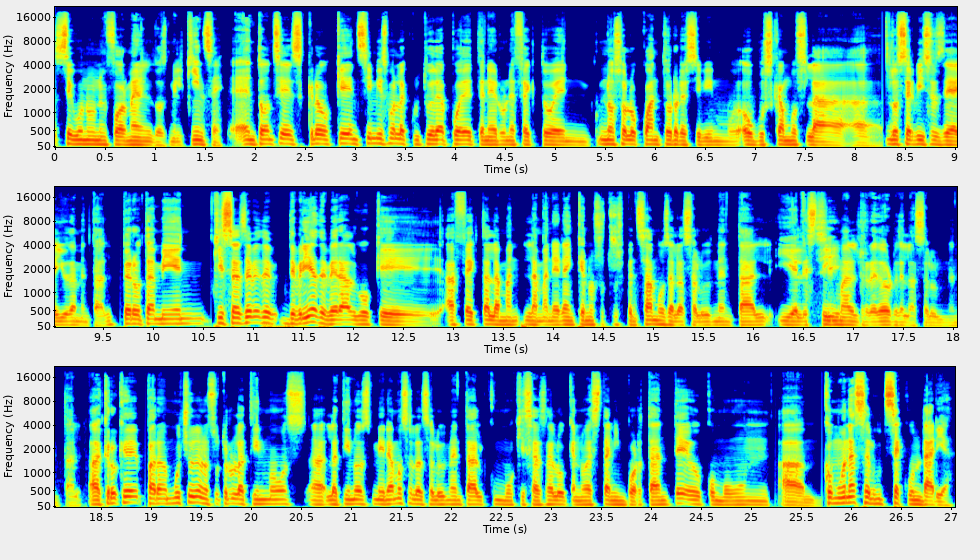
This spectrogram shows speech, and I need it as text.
según un informe en el 2015. Entonces, creo que en sí mismo la cultura puede tener un efecto en no solo cuánto recibimos o buscamos la, ah, los servicios de ayuda mental, pero también quizás debe debería de haber algo que afecta la, manera en que nosotros pensamos de la salud mental y el estigma alrededor de la salud mental. Ah, creo que para muchos de nosotros latinos, ah, latinos miramos a la salud mental como quizás algo que no es tan importante o como, un, como una salud secundaria,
